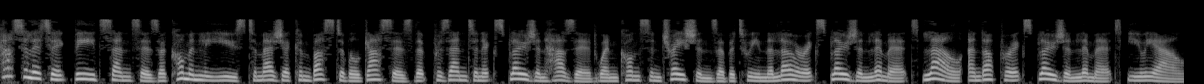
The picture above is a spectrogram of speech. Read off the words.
Catalytic bead sensors are commonly used to measure combustible gases that present an explosion hazard when concentrations are between the lower explosion limit and upper explosion limit UEL.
